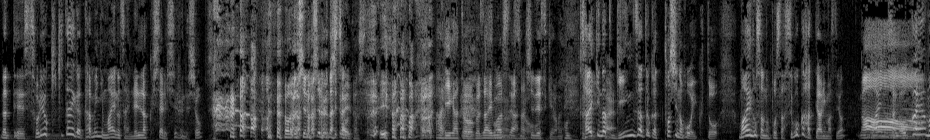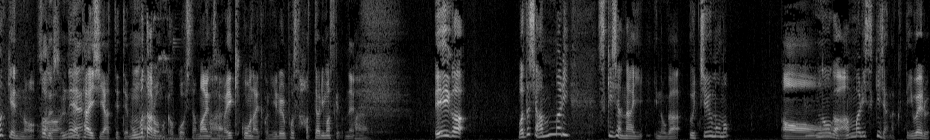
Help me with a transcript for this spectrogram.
だって、それを聞きたいがために前野さんに連絡したりしてるんでしょ？私の知らない人いましたいや、ありがとうございますって話ですけど。最近だってはい。銀座とか都市の方行くと、前野さんのポスターすごく貼ってありますよ。前野さんが岡山県の、そうですよね。大使やってて、桃太郎の格好をした前野さんが駅構内とかにいろいろポスター貼ってありますけどね。はい。映画、私あんまり好きじゃないのが、宇宙物あーのがあんまり好きじゃなくて、いわゆる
